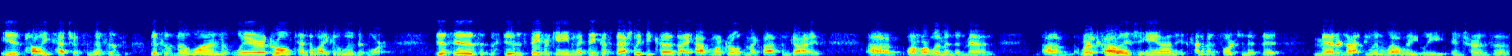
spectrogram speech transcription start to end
is Poly Tetris, and this is this is the one where girls tend to like it a little bit more. This is the student's favorite game, and I think especially because I have more girls in my class than guys, um, or more women than men. Um, we're at college, and it's kind of unfortunate that men are not doing well lately in terms of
